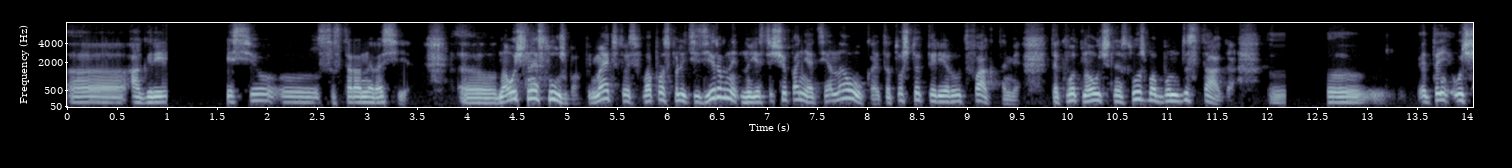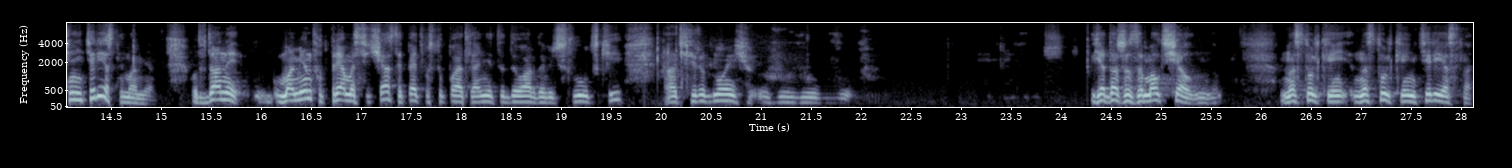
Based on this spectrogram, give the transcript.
э, агрессию со стороны России. Научная служба, понимаете, то есть вопрос политизированный, но есть еще понятие наука. Это то, что оперирует фактами. Так вот, научная служба Бундестага это очень интересный момент. Вот в данный момент, вот прямо сейчас опять выступает Леонид Эдуардович Слуцкий, очередной... Я даже замолчал настолько, настолько интересно.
